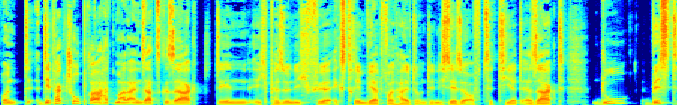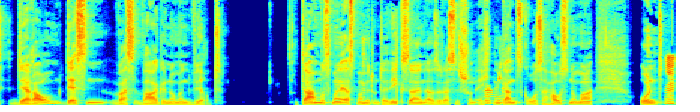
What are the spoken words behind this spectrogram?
Und Deepak Chopra hat mal einen Satz gesagt, den ich persönlich für extrem wertvoll halte und den ich sehr, sehr oft zitiert. Er sagt, du bist der Raum dessen, was wahrgenommen wird. Da muss man erstmal mit unterwegs sein. Also das ist schon echt eine mhm. ganz große Hausnummer. Und, mhm.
